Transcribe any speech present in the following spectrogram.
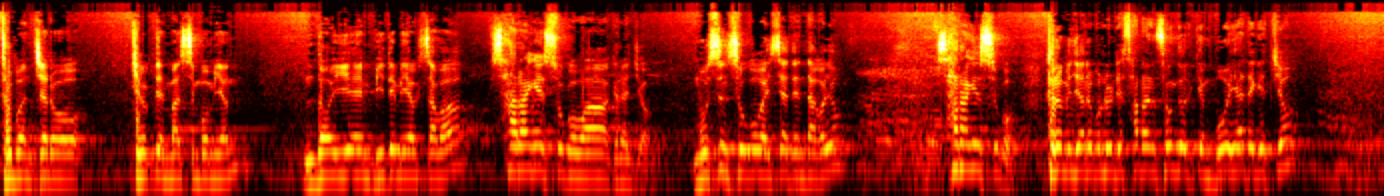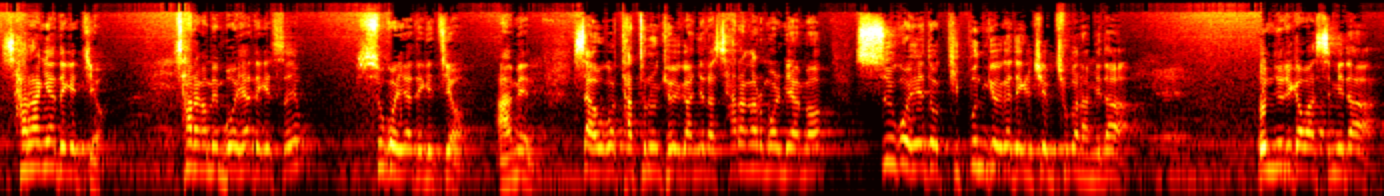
두 번째로 기록된 말씀 보면 너희의 믿음의 역사와 사랑의 수고와 그러죠. 무슨 수고가 있어야 된다고요? 사랑의 수고. 그러면 여러분 우리 사랑하는 성도들께 뭐 해야 되겠죠? 사랑해야 되겠죠. 사랑하면 뭐 해야 되겠어요? 수고해야 되겠죠. 아멘. 싸우고 다투는 교회가 아니라 사랑하는 몰미하며 수고해도 기쁜 교회가 되기를 주님 축원합니다. 은유리가 왔습니다.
